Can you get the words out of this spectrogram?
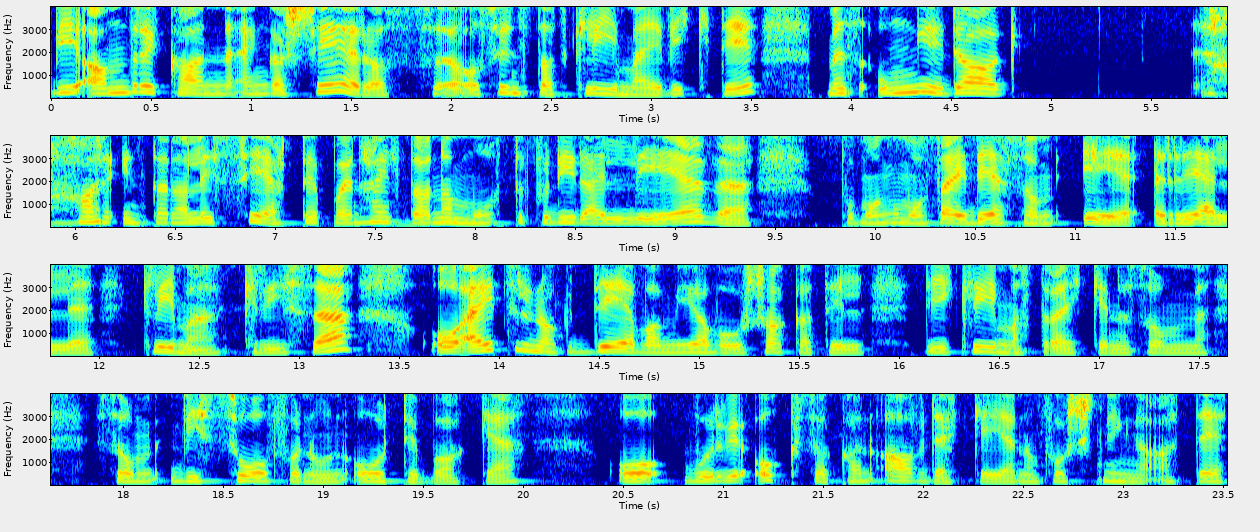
vi andre kan engasjere oss og synes at klima er viktig, mens unge i dag har internalisert det på en helt annen måte, fordi de lever på mange måter i det som er reell klimakrise. Og jeg tror nok det var mye av årsaka til de klimastreikene som, som, vi så for noen år tilbake. Og hvor vi også kan avdekke gjennom forskninga at det,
